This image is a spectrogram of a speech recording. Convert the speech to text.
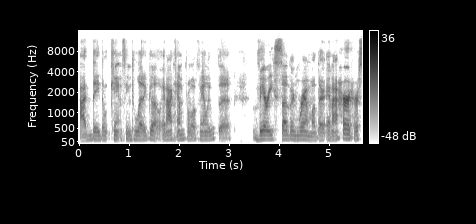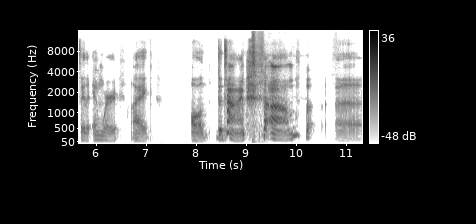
I, they don't can't seem to let it go. And I come from a family with a very southern grandmother and I heard her say the N word like all the time. um, uh,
